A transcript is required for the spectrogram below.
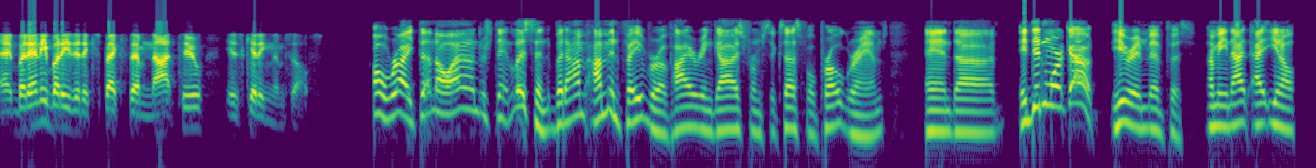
Uh, But anybody that expects them not to is kidding themselves. Oh, right. No, I understand. Listen, but I'm I'm in favor of hiring guys from successful programs, and uh, it didn't work out here in Memphis. I mean, I, I you know,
